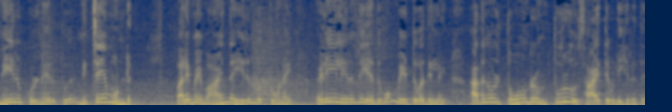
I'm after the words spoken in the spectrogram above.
நீருக்குள் நெருப்பு நிச்சயம் உண்டு. வலிமை வாய்ந்த இரும்பு தூணை வெளியிலிருந்து எதுவும் வீழ்த்துவதில்லை. அதனுள் தோன்றும் துரு சாய்த்து விடுகிறது.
